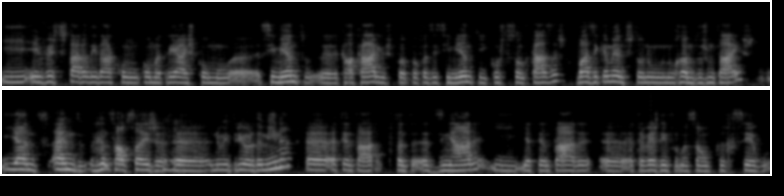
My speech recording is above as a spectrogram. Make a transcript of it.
E em vez de estar a lidar com, com materiais como uh, cimento, uh, calcários para, para fazer cimento e construção de casas, basicamente estou no, no ramo dos metais e ando, ando salvo seja, uhum. uh, no interior da mina uh, a tentar, portanto, a desenhar e, e a tentar, uh, através da informação que recebo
